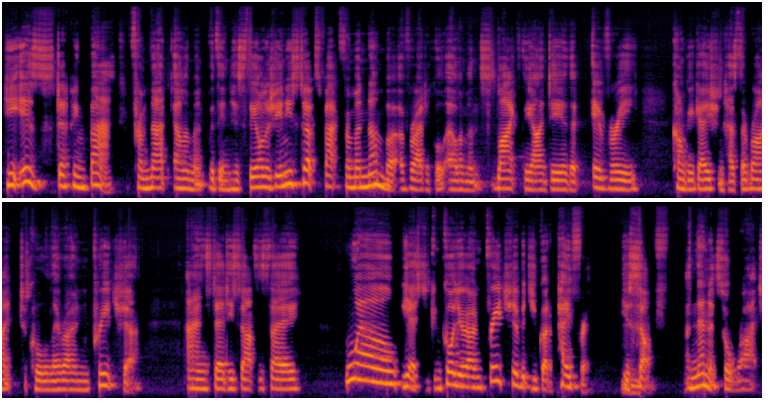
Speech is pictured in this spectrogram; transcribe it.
he is stepping back from that element within his theology. And he steps back from a number of radical elements, like the idea that every congregation has the right to call their own preacher. And instead, he starts to say, well, yes, you can call your own preacher, but you've got to pay for it mm-hmm. yourself. Mm-hmm. And then it's all right.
